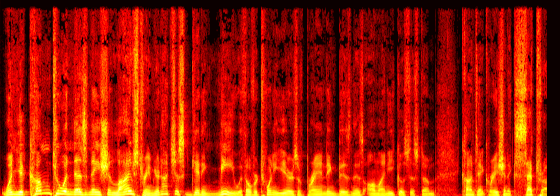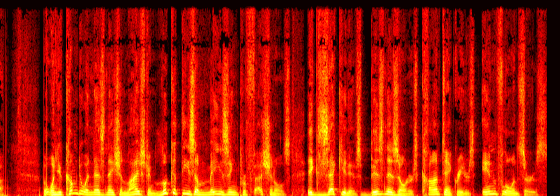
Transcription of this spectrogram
when you come to a Nez Nation live stream, you're not just getting me with over 20 years of branding, business, online ecosystem, content creation, etc. But when you come to a Nez Nation live stream, look at these amazing professionals, executives, business owners, content creators, influencers,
